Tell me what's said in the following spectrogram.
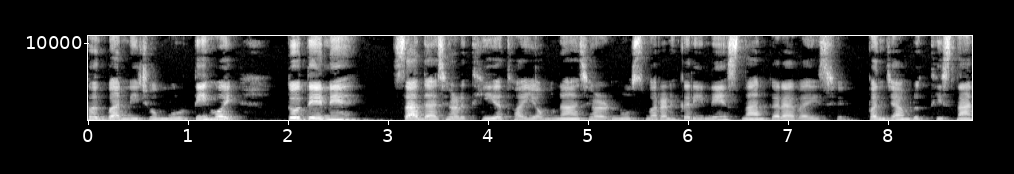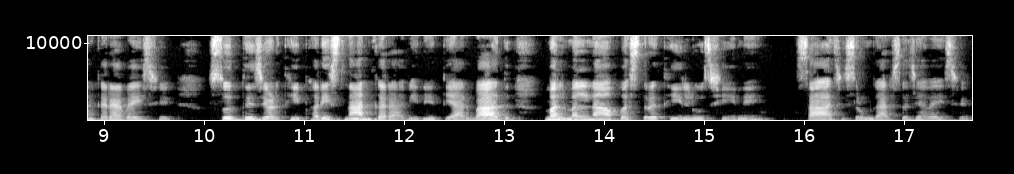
ભગવાનની જો મૂર્તિ હોય, તો તેને સાદા જળથી અથવા યમુના જળનું સ્મરણ કરીને સ્નાન કરાવાય છે. પંચામૃતથી સ્નાન કરાવાય છે. શુદ્ધ જળથી ફરી સ્નાન કરાવીને ત્યારબાદ મલમલના વસ્ત્રથી લૂછીને સાજ શૃંગાર સજાવાય છે.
